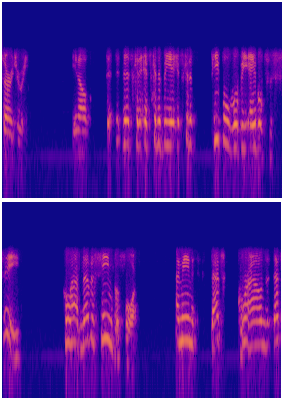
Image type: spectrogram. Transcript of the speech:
surgery. You know, th- that's gonna, it's going to be it's going to people will be able to see who have never seen before. I mean, that's ground that's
